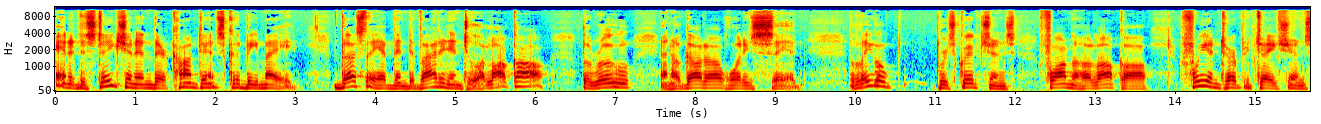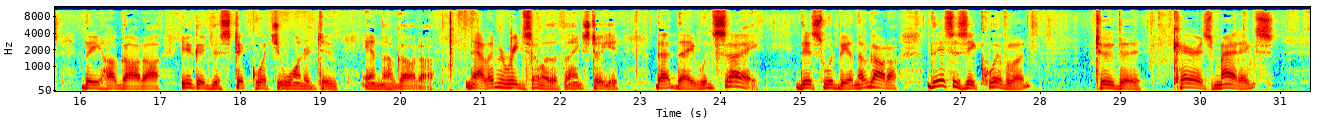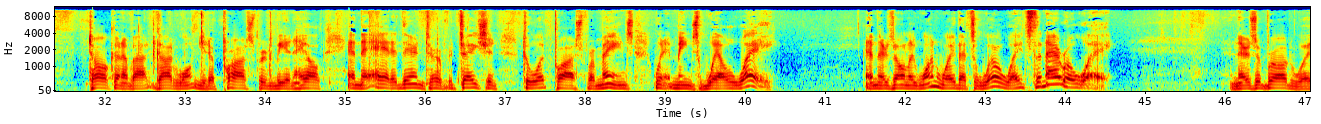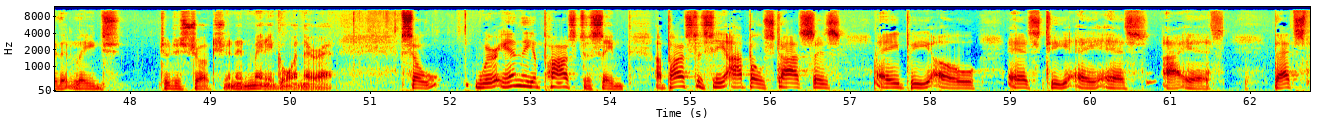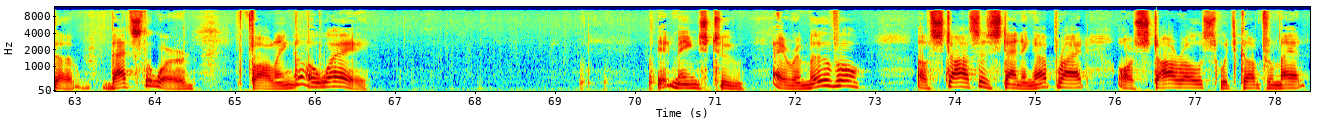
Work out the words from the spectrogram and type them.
and a distinction in their contents could be made. Thus, they have been divided into Halakha, the rule, and Haggadah, what is said. Legal prescriptions form the Halakha, free interpretations, the Haggadah. You could just stick what you wanted to in the Haggadah. Now, let me read some of the things to you that they would say. This would be in the Haggadah. This is equivalent to the charismatics talking about God wanting you to prosper and be in health, and they added their interpretation to what prosper means when it means well way. And there's only one way that's a well way, it's the narrow way. And there's a broad way that leads to destruction, and many going thereat. So we're in the apostasy. Apostasy, apostasis, A P O S T A S I S. That's the that's the word falling away. It means to a removal of stasis, standing upright, or staros, which come from that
